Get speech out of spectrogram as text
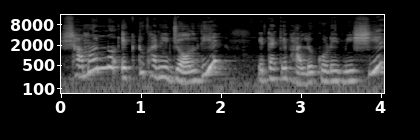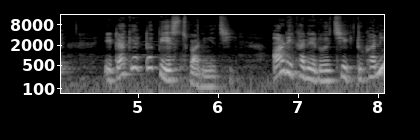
সামান্য একটুখানি জল দিয়ে এটাকে ভালো করে মিশিয়ে এটাকে একটা পেস্ট বানিয়েছি। আর এখানে রয়েছে একটুখানি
